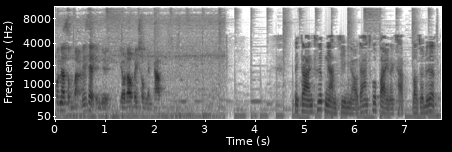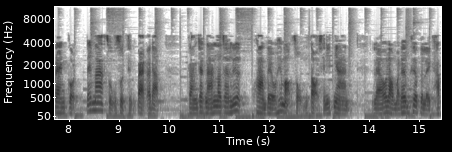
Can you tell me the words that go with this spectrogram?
คุณสมบัติพิเศษอื่นๆ เดี๋ยวเราไปชมกันครับ ในการเคลือบงานฟิล์มเงาด้านทั่วไปนะครับ เราจะเลือกแรงกดได้มากสูงสุดถึง 8 ระดับ หลังจากนั้นเราจะเลือกความเร็วให้เหมาะสมต่อชนิดงาน แล้วเรามาเริ่มเคลือบกันเลยครับ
